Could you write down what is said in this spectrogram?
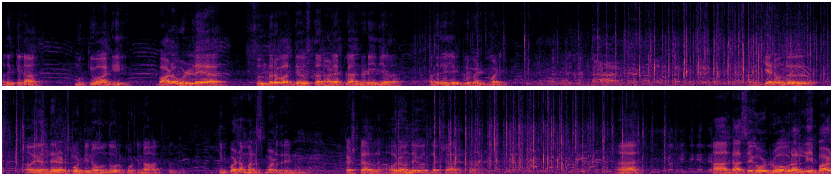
ಅದಕ್ಕಿಂತ ಮುಖ್ಯವಾಗಿ ಭಾಳ ಒಳ್ಳೆಯ ಸುಂದರವಾದ ದೇವಸ್ಥಾನ, ಹಳೆ ಪ್ಲ್ಯಾನ್ ರೆಡಿ ಇದೆಯಲ್ಲ ಅದನ್ನು ಇಲ್ಲಿ ಇಂಪ್ಲಿಮೆಂಟ್ ಮಾಡಿ. ಅದಕ್ಕೇನು ಒಂದು ಒಂದೆರಡು ಕೋಟಿನೋ ಒಂದೂವರೆ ಕೋಟಿನೋ ಆಗ್ತದೆ. ತಿಪ್ಪಣ್ಣ ಮನಸ್ಸು ಮಾಡಿದ್ರೇನು ಕಷ್ಟ ಅಲ್ಲ, ಅವರೇ ಒಂದು ಐವತ್ತು ಲಕ್ಷ ಆಗ್ತಾರೆ. ಹಾಂ ದಾಸೇಗೌಡರು ಅವರು ಅಲ್ಲಿ ಭಾಳ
